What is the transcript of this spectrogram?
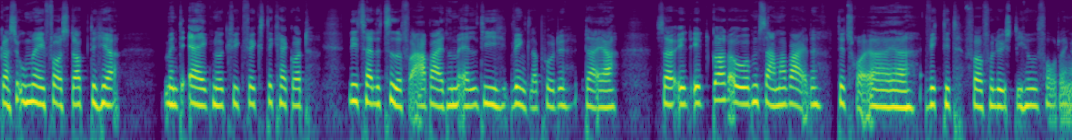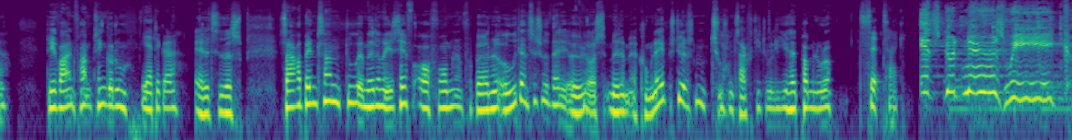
gør sig umage for at stoppe det her, men det er ikke noget quick fix. Det kan godt lige tage lidt tid at få arbejdet med alle de vinkler på det, der er. Så et, et godt og åbent samarbejde, det tror jeg er vigtigt for at få løst de her udfordringer. Det er vejen frem, tænker du? Ja, det gør Altid. Sarah Benson, du er medlem af SF og formand for Børne- og Uddannelsesudvalget, og øvrigt også medlem af Kommunalbestyrelsen. Tusind tak, fordi du lige havde et par minutter. Selv tak. It's Good News Week.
